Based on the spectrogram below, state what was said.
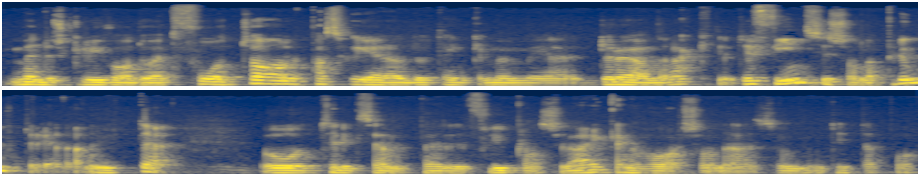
Men det skulle ju vara då ett fåtal passagerare, då tänker man mer drönaraktigt. Det finns ju sådana piloter redan ute. Och till exempel flygplanstillverkarna har sådana som de tittar på.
